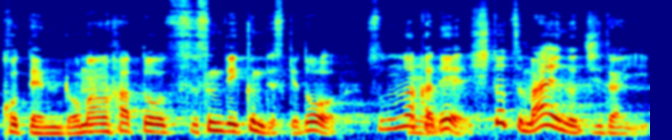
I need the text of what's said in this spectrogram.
古典ロマン派と進んでいくんですけどその中で一つ前の時代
